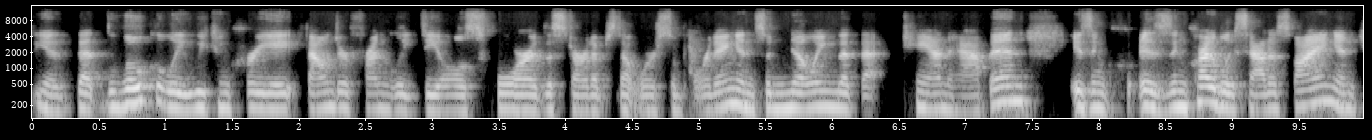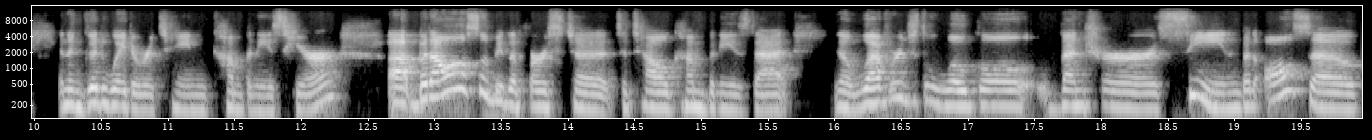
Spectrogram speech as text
you know that locally we can create founder friendly deals for the startups that we're supporting, and so knowing that that can happen is inc- is incredibly satisfying and, and a good way to retain companies here. Uh, but I'll also be the first to to tell companies that you know leverage the local venture scene, but also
